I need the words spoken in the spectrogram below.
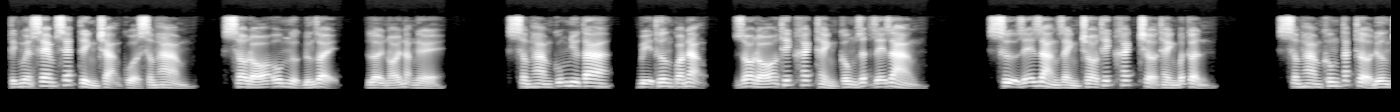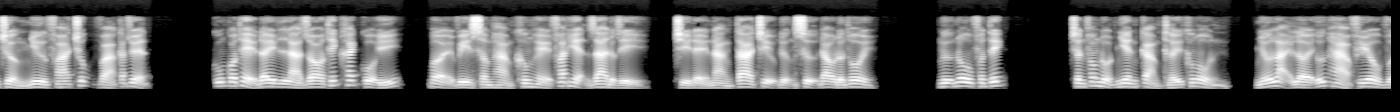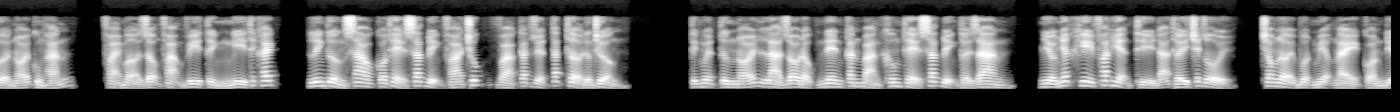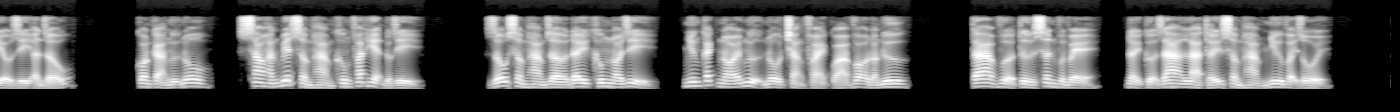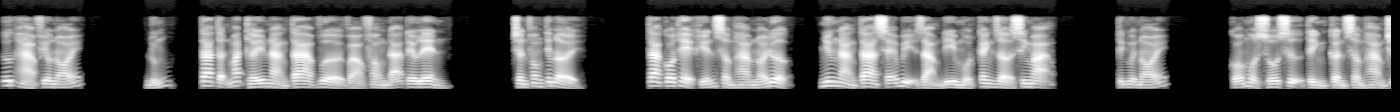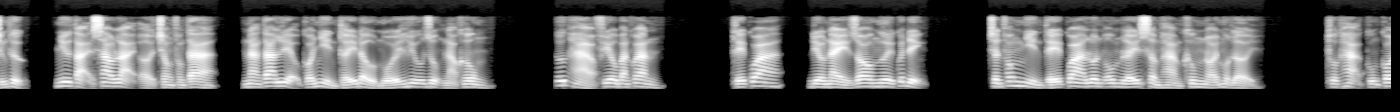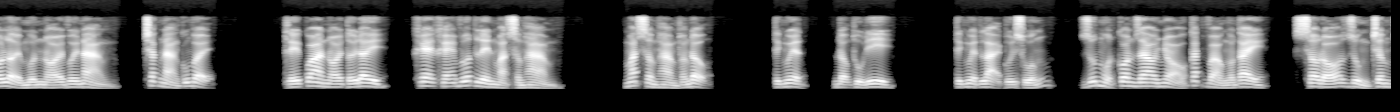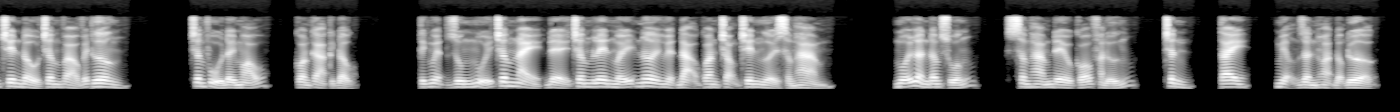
Tịch Nguyệt xem xét tình trạng của Sâm Hàm, sau đó ôm ngực đứng dậy, lời nói nặng nề. Sâm Hàm cũng như ta, bị thương quá nặng, do đó thích khách thành công rất dễ dàng. Sự dễ dàng dành cho thích khách trở thành bất cẩn. Sâm Hàm không tắt thở đương trường như phá trúc và cắt duyệt. Cũng có thể đây là do thích khách cố ý, bởi vì sầm Hàm không hề phát hiện ra được gì, chỉ để nàng ta chịu đựng sự đau đớn thôi. Ngự nô phân tích. Trần Phong đột nhiên cảm thấy không ổn, nhớ lại lời ước Hà Phiêu vừa nói cùng hắn, phải mở rộng phạm vi tình nghi thích khách, linh tưởng sao có thể xác định phá trúc và cắt duyệt tắt thở đường trường. Tịch Nguyệt từng nói là do độc nên căn bản không thể xác định thời gian, nhiều nhất khi phát hiện thì đã thấy chết rồi, trong lời buột miệng này còn điều gì ẩn giấu. Còn cả ngự nô, sao hắn biết sầm hàm không phát hiện được gì. Dẫu sầm hàm giờ đây không nói gì, nhưng cách nói ngự nô chẳng phải quá võ đoán ư. Ta vừa từ sân vườn về, đẩy cửa ra là thấy sầm hàm như vậy rồi. Ước hà phiêu nói. Đúng, ta tận mắt thấy nàng ta vừa vào phòng đã kêu lên. Trần Phong tiếp lời. Ta có thể khiến sầm hàm nói được, nhưng nàng ta sẽ bị giảm đi một canh giờ sinh mạng. tình Nguyệt nói. Có một số sự tình cần sầm hàm chứng thực, như tại sao lại ở trong phòng ta, nàng ta liệu có nhìn thấy đầu mối hữu dụng nào không? Ước hà phiêu băn khoăn. Thế qua, điều này do ngươi quyết định. Trần Phong nhìn tế qua luôn ôm lấy sầm hàm không nói một lời. Thuộc hạ cũng có lời muốn nói với nàng, chắc nàng cũng vậy. Thế qua nói tới đây, khe khẽ vướt lên mặt sầm hàm. Mắt sầm hàm thoáng động. Tịch Nguyệt, động thủ đi. Tịch Nguyệt lại cúi xuống, rút một con dao nhỏ cắt vào ngón tay, sau đó dùng châm trên đầu châm vào vết thương. Châm phủ đầy máu, còn cả kịch độc. Tịch Nguyệt dùng mũi châm này để châm lên mấy nơi huyệt đạo quan trọng trên người sầm hàm. Mỗi lần đâm xuống, sâm hàm đều có phản ứng, chân, tay, miệng dần hoạt động được.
